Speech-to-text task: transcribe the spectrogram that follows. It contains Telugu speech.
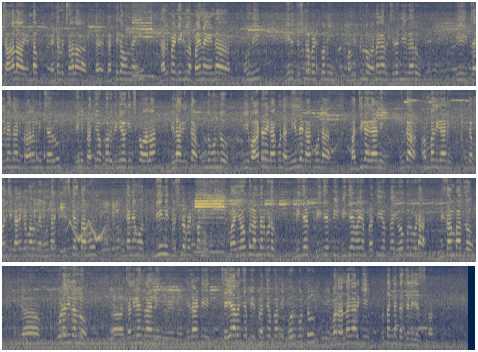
చాలా ఎండ ఎండలు చాలా గ- గట్టిగా ఉన్నాయి. నలభై డిగ్రీల పైన ఎండ ఉంది. దీన్ని దృష్టిలో పెట్టుకొని మా మిత్రులు అన్నగారు చిరంజీవి గారు ఈ చలివేంద్రాన్ని ప్రారంభించారు. దీన్ని ప్రతి ఒక్కరు వినియోగించుకోవాలా? ఇలా ఇంకా ముందు ముందు ఈ వాటరే కాకుండా నీళ్ళే కాకుండా మజ్జిగ కానీ ఇంకా అంబలి కానీ ఇంకా మంచి కార్యక్రమాలు మేము ముందరికి తీసుకెళ్తాము. ఇంకానేమో దీన్ని దృష్టిలో పెట్టుకొని మా యువకులందరూ కూడా బీజే బీజేపీ బీజేవైఎం ప్రతి ఒక్క యువకులు కూడా నిజామాబాద్లో కూడలిలలో చలివేంద్రాన్ని ఇలాంటివి చేయాలని చెప్పి ప్రతి ఒక్కరిని కోరుకుంటూ మన అన్నగారికి కృతజ్ఞతలు తెలియజేస్తున్నాను.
